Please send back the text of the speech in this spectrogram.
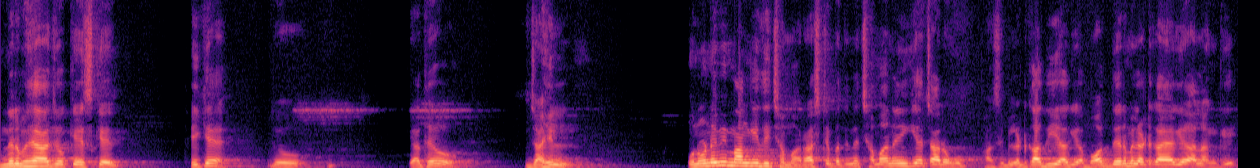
निर्भया जो केस के, ठीक है? जो क्या थे वो? जाहिल। उन्होंने भी मांगी थी क्षमा। राष्ट्रपति ने क्षमा नहीं किया, चारों को फांसी पे लटका दिया गया। बहुत देर में लटकाया गया, हालाँकि,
